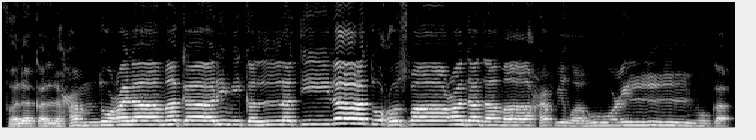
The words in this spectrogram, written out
فلك الحمد على مكارمك التي لا تحصى عدد ما حفظه علمك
